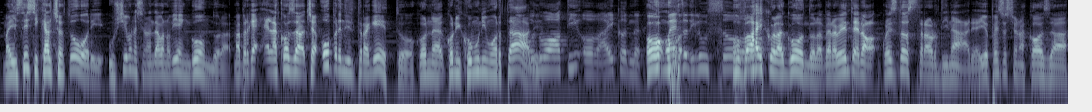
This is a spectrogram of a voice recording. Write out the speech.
Ma gli stessi calciatori uscivano e se ne andavano via in gondola. Ma perché è la cosa. Cioè, o prendi il traghetto con, con i comuni O mortali. nuoti o vai con O- un mezzo o- di lusso. O vai con la gondola. Veramente no. Questo è straordinario. Io penso sia una cosa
